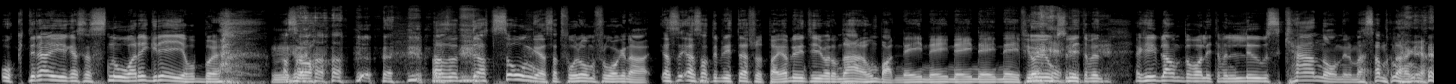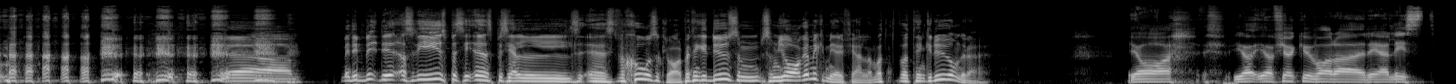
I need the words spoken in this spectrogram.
Och det där är ju en ganska snårig grej att börja... Alltså, alltså dödsångest att få de frågorna. Jag, jag sa till Britta efteråt bara, jag blev intervjuad om det här hon bara nej, nej, nej, nej, nej. För jag är också lite av en, jag kan ju ibland vara lite av en loose cannon i de här sammanhangen. Eh, men det, det, alltså det är ju specie, en speciell eh, situation såklart. Men tänker du som, som jagar mycket mer i fjällen, vad, vad tänker du om det där? Ja, jag, jag försöker ju vara realist.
